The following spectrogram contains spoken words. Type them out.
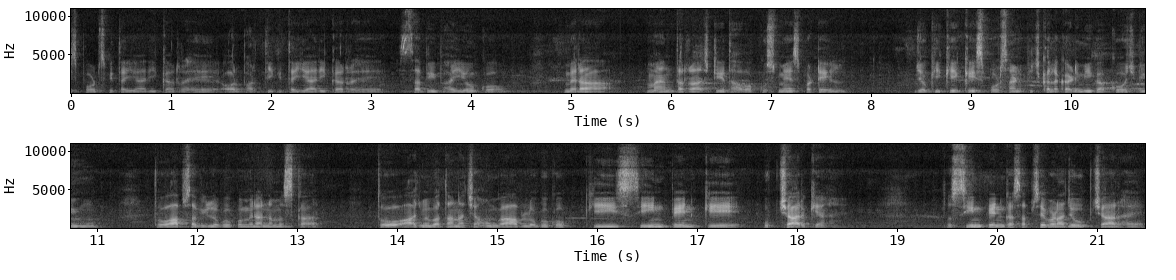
स्पोर्ट्स की तैयारी कर रहे और भर्ती की तैयारी कर रहे सभी भाइयों को मेरा, मैं अंतर्राष्ट्रीय धावक कुसमेश पटेल, जो कि K K sports and physical academy का कोच भी हूँ। तो आप सभी लोगों को मेरा नमस्कार। तो आज मैं बताना चाहूँगा आप लोगों को कि सीन पेन के उपचार क्या हैं। तो सीन पेन का सबसे बड़ा जो उपचार है,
